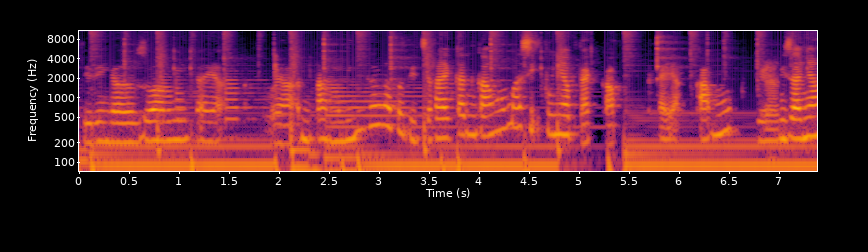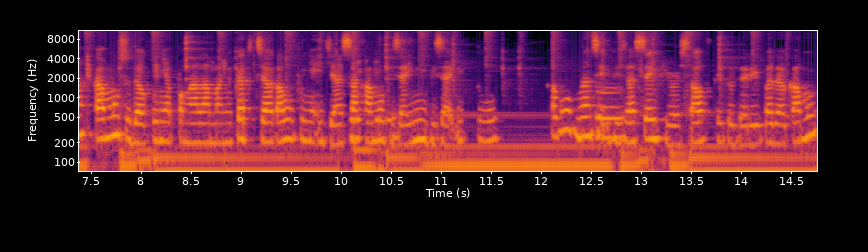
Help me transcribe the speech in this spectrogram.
Ditinggal suami kayak ya entah meninggal atau diceraikan kamu masih punya backup. Kayak kamu yeah. misalnya kamu sudah punya pengalaman kerja kamu punya ijazah kamu bisa ini bisa itu. Kamu masih hmm. bisa save yourself gitu daripada kamu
